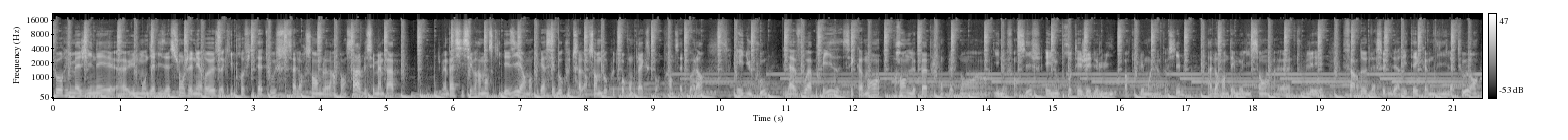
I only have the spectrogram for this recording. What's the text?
pour imaginer euh, une mondialisation généreuse qui profite à tous, ça leur semble impensable. C'est même pas, je sais même pas si c'est vraiment ce qu'ils désirent, mais en tout cas c'est beaucoup, ça leur semble beaucoup trop complexe pour prendre cette voie-là. Et du coup, la voie prise, c'est comment rendre le peuple complètement euh, inoffensif et nous protéger de lui par tous les moyens possibles. Alors en démolissant tous les fardeaux de la solidarité, comme dit Latour,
